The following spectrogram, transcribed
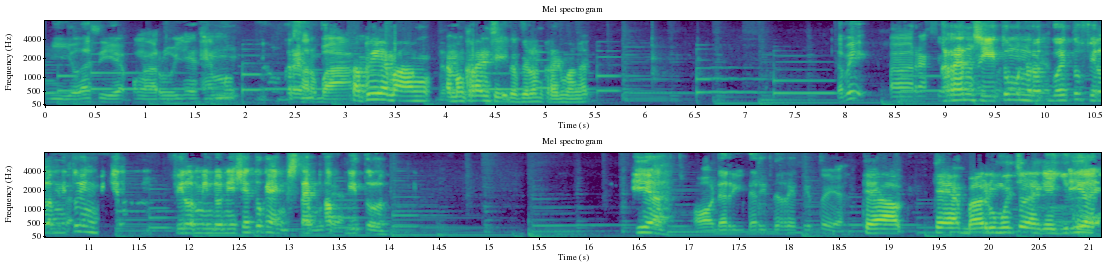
Gila sih ya pengaruhnya sih. Emang besar keren. banget. tapi emang emang keren sih itu film keren banget Tapi reaksi Keren sih itu menurut gue itu film Iya. itu yang bikin film Indonesia tuh kayak step Bagus up ya? gitu loh. Iya, Oh dari dari The Raid itu ya. kayak kayak baru muncul yang kayak gitu Iya. ya.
